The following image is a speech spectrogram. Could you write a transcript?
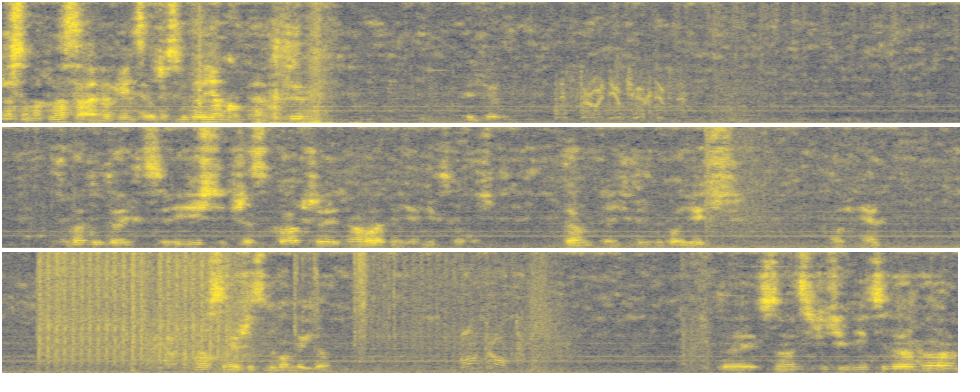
To sama klasa MP5 cały czas wypełniam kontakty. Tutaj chcę iść i przeskoczyć. A lepiej nie, nie wskoczyć. Tam będzie też wychodzić. Choć nie. No w sumie wszyscy do bomby idą. Tutaj są jacyś przeciwnicy dookoła.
